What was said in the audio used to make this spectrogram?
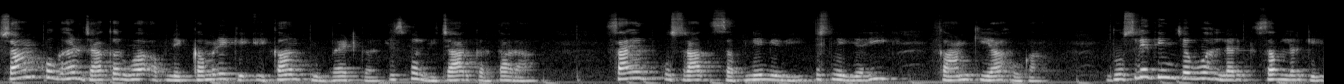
शाम को घर जाकर वह अपने कमरे के एकांत में बैठकर इस पर विचार करता रहा। शायद उस रात सपने में भी उसने यही काम किया होगा। दूसरे दिन जब वह लड़, सब लड़के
